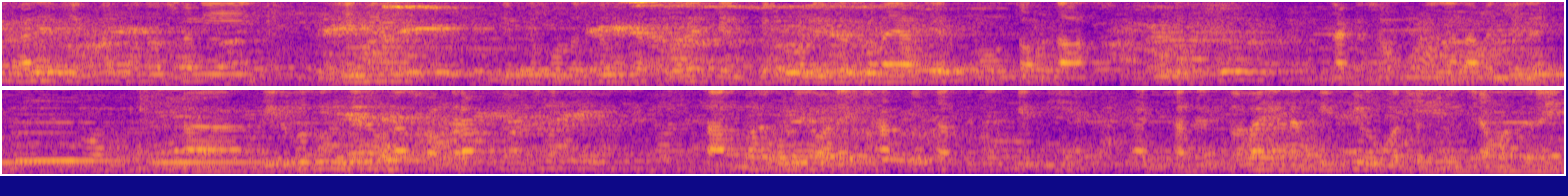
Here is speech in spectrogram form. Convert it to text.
এখানে চিত্র প্রদর্শনী যিনি চিত্র প্রদর্শনীটা করেছেন শিল্প নির্দেশনায় আছেন গৌতম দাস গুরু। যাকে সম্পূর্ণতা নামে আহ, দীর্ঘদিন ধরে ওনার সংগ্রাম চলছে। তারপরে উনি অনেক ছাত্রছাত্রীদেরকে নিয়ে এক ছাদের তলায় এটা দ্বিতীয় বছর চলছে আমাদের এই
